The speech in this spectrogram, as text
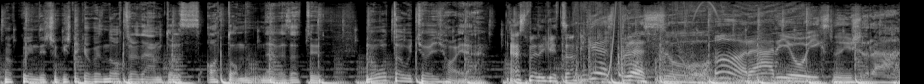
Na, akkor indítsuk is neki, akkor Notre Dame-tól az Atom nevezetű nóta, úgyhogy hajrá! Ez pedig itt a... Gespresso, a Rádió X műsorán.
